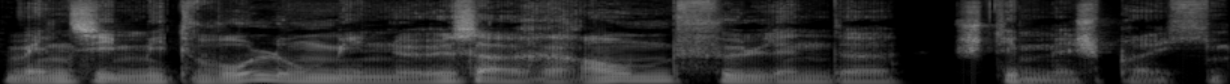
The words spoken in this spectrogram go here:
wenn sie mit voluminöser, raumfüllender Stimme sprechen.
